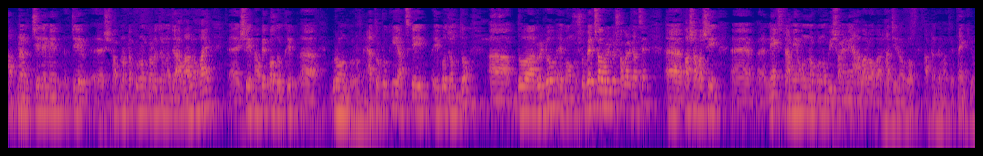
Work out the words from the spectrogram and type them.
আপনার ছেলে মেয়ের যে স্বপ্নটা পূরণ করার জন্য যা ভালো হয় সেভাবে পদক্ষেপ গ্রহণ করুন। এতটুকুই আজকে এই- এই পর্যন্ত। দোয়া রইল এবং শুভেচ্ছাও রইল সবার কাছে। পাশাপাশি নেক্সট আমি অন্য কোনো বিষয় নিয়ে আবার আবার হাজির হব আপনাদের মাঝে। থ্যাংক ইউ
